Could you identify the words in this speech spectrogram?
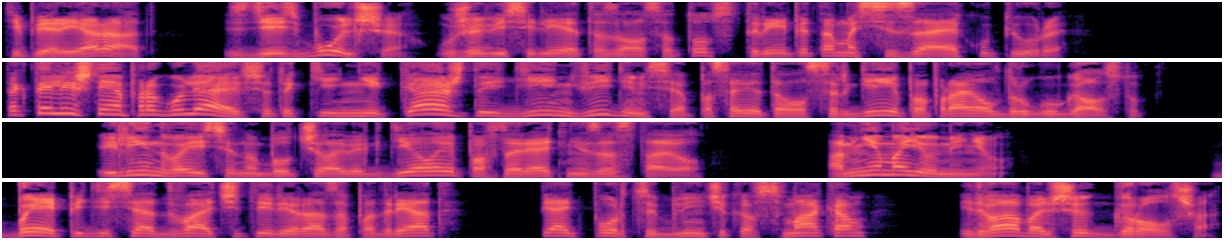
Теперь я рад. Здесь больше, уже веселее отозвался тот с трепетом осязая купюры. «Так ты лишнее прогуляй, все-таки не каждый день видимся», — посоветовал Сергей и поправил другу галстук. Илин воистину был человек дела и повторять не заставил. «А мне мое меню. Б-52 четыре раза подряд, пять порций блинчиков с маком и два больших гролша.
